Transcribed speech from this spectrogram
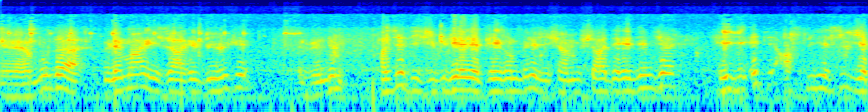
ee, burada ulema-i zahir diyor ki efendim Hazreti Cibril'e Peygamber'e müsaade edince heyeti asliyesiyle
